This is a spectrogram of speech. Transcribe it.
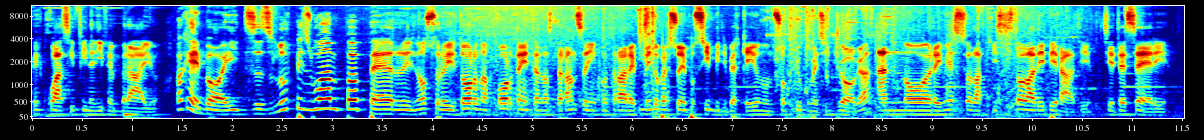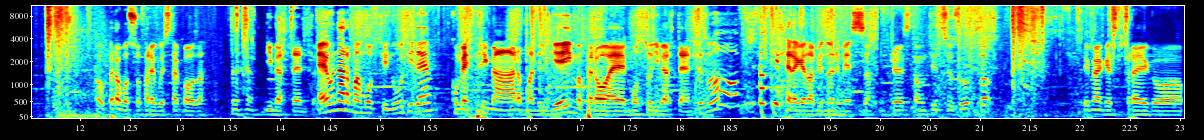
è quasi fine di febbraio Ok boys, Slurpy Swamp per il nostro ritorno a Fortnite è una speranza di incontrare meno persone possibili perché io non so più come si gioca Hanno rimesso la pistola dei pirati, siete seri? Oh, però posso fare questa cosa. divertente. È un'arma molto inutile, come prima arma del game, però è molto divertente. No, mi fa piacere che l'abbiano rimessa. Ok, sta un tizio sotto. Prima che spreco...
